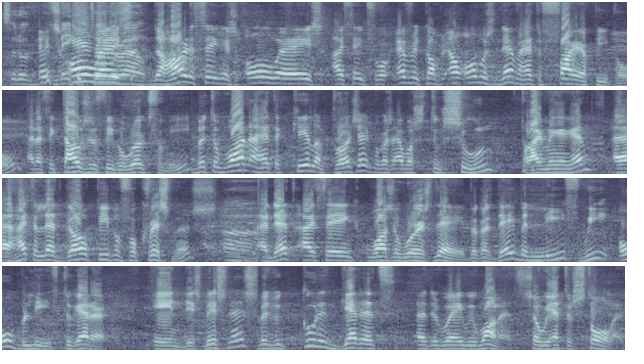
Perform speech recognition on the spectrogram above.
sort of it's make always, it turn around? The hardest thing is always, I think, for every company. I almost never had to fire people, and I think thousands of people worked for me. But the one I had to kill a project because I was too soon. Timing again. Uh, I had to let go people for Christmas, uh. and that I think was a worst day because they believe, we all believe together in this business, but we couldn't get it uh, the way we wanted, so we had to stall it.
